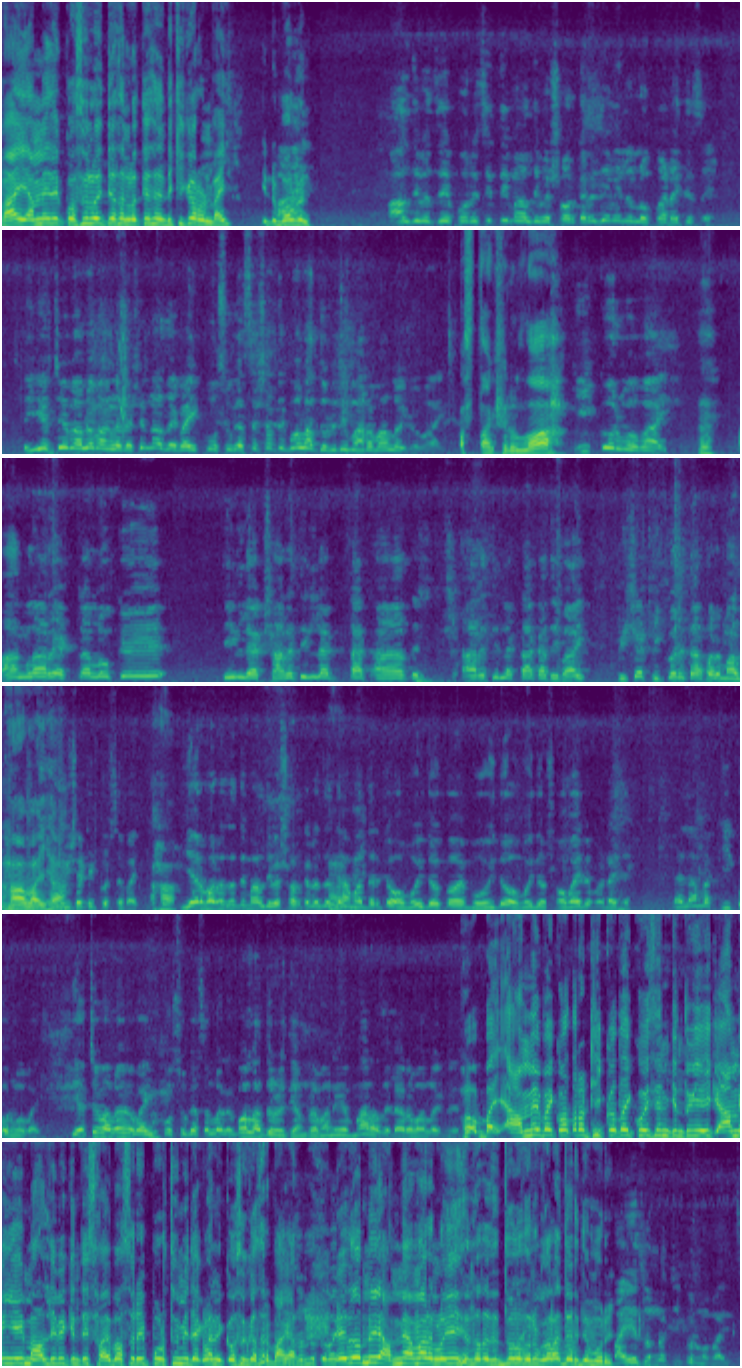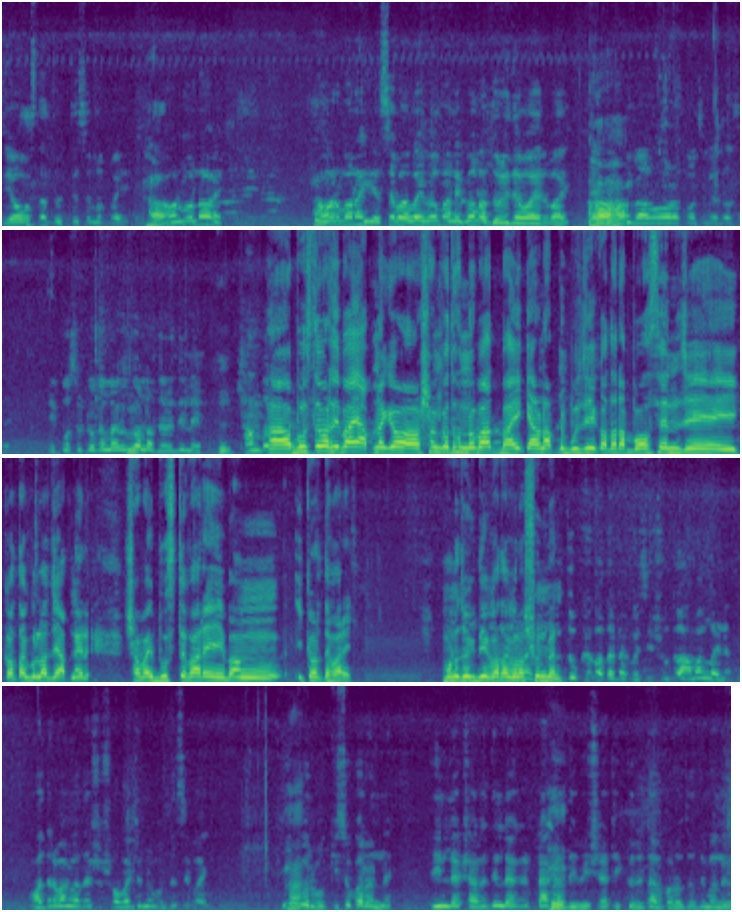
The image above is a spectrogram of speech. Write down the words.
ভাই আমি যে কচু লইতেছেন লইতেছেন কি করুন ভাই একটু বলবেন মালদ্বীপের যে পরিস্থিতি মালদ্বীপের সরকারে যে মিলে লোক পাঠাইতেছে হচ্ছে ভালো বাংলাদেশে না যায় ভাই কচু গাছের সাথে গলা ধরে দিয়ে মারা ভালো হইবে ভাই আস্তাগফিরুল্লাহ কি করব ভাই হ্যাঁ। বাংলার একটা লোকে তিন লাখ সাড়ে তিন লাখ টাকা সাড়ে তিন লাখ টাকা দি ভাই বিষয় ঠিক করে তারপরে মাল। হ্যাঁ ভাই, হ্যাঁ। বিষয় ঠিক করছে ভাই ইয়ার পরে যদি মাল দিবে সরকারে যদি। আমাদেরকে অবৈধ কয় বৈধ অবৈধ সবাই পাঠাই দেয় তাহলে আমরা কি করব ভাই? এতে ভালো হবে ভাই পশু গাছের লগে গলা ধরে দিই আমরা মানে মারা দিলে আরও ভালো হবে ভাই আমি ভাই কথাটা ঠিক কথাই কইছেন কিন্তু এই আমি এই মালদ্বীপে কিন্তু ছয় বছর এই প্রথমই দেখলাম এই কচু গাছের বাগান। এই জন্যই আমি আমার লই তাদের দূর দূর গলা ধরে দিয়ে মরি। ভাই এজন্য কি করব ভাই? যে অবস্থা ধরতেছে লোক ভাই হ্যাঁ। আমার মনে হয় আমার মনে হয় এসে ভালো হইবে মানে গলা ধরে দেওয়া এর ভাই। হ্যাঁ, হ্যাঁ। কি বড় আছে। হ্যাঁ বুঝতে পারছি ভাই আপনাকে অসংখ্য ধন্যবাদ ভাই কারণ আপনি বুঝিয়ে কথাটা বলছেন যে এই কথাগুলো যে আপনার সবাই বুঝতে পারে এবং ই করতে পারে। মনোযোগ দিয়ে কথাগুলো শুনবেন। দুঃখের কথাটা কইছি শুধু আমার লাই না আমাদের বাংলাদেশে সবার জন্য বলতেছে ভাই। কি। করব কিছু করার নাই। তিন লাখ সাড়ে তিন লাখ টাকা দিবি সে ঠিক করে তারপরে যদি মানে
